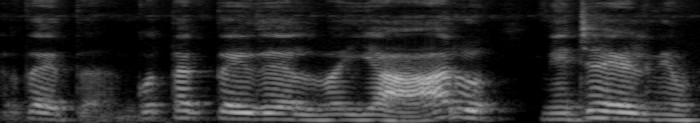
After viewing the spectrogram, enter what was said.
ಅರ್ಥ ಆಯ್ತಾ? ಗೊತ್ತಾಗ್ತಾ ಇದೆ ಅಲ್ವಾ? ಯಾರು, ನಿಜ ಹೇಳಿ ನೀವು.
